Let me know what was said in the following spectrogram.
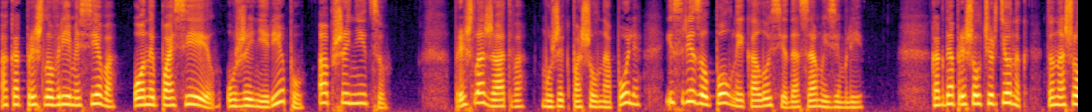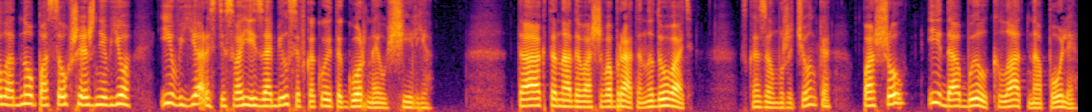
А как пришло время сева, он и посеял уже не репу, а пшеницу. Пришла жатва, мужик пошел на поле и срезал полные колосья до самой земли. Когда пришел чертенок, то нашел одно посохшее жневье и в ярости своей забился в какое-то горное ущелье. «Так-то надо вашего брата надувать», — сказал мужичонка, пошел и добыл клад на поле.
